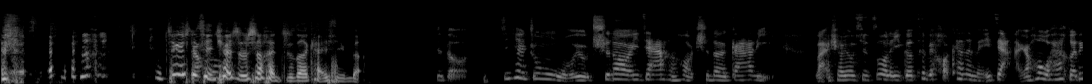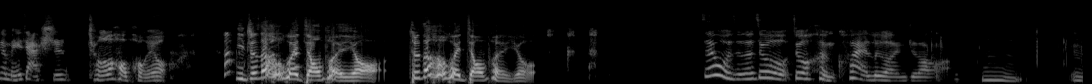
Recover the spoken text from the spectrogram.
这个事情确实是很值得开心的。是的，今天中午我有吃到一家很好吃的咖喱，晚上又去做了一个特别好看的美甲，然后我还和那个美甲师成了好朋友。你真的很会交朋友，真的很会交朋友。所以我觉得就就很快乐，你知道吗？嗯嗯，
